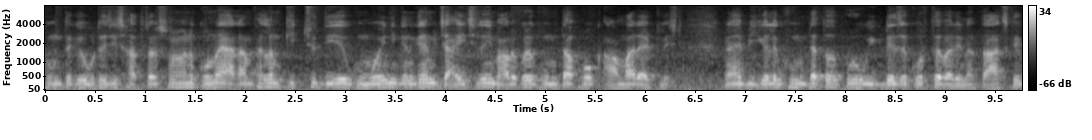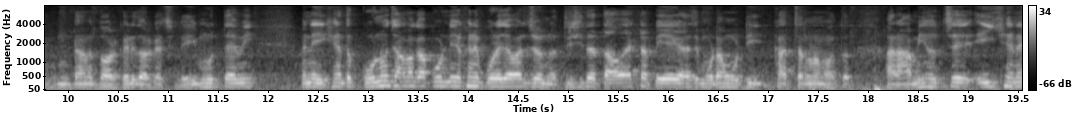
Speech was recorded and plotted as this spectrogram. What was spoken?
ঘুম থেকে উঠেছি সাতটার সময়। মানে কোনো অ্যালার্ম ফ্যালাম কিচ্ছু দিয়ে ঘুমোয়নি। কেন কি আমি চাইছিলাম ভালো করে ঘুমটা হোক আমার অ্যাটলিস্ট কারণ আমি বিকেলে ঘুমটা তো পুরো উইকডেজে করতে পারি না। তো আজকে ঘুমটা আমার দরকারই দরকার ছিল। এই মুহূর্তে আমি মানে এখানে তো কোনো জামা কাপড় নেই ওখানে পরে যাওয়ার জন্য। তৃষিতা তাও একটা পেয়ে গেছে মোটামুটি কাজ চালানোর মতো। আর আমি হচ্ছে এইখানে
